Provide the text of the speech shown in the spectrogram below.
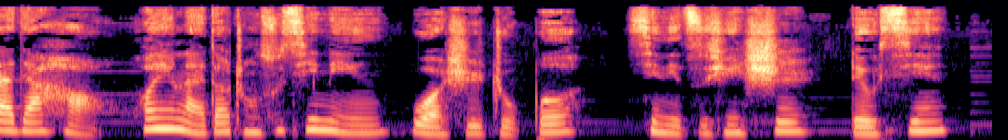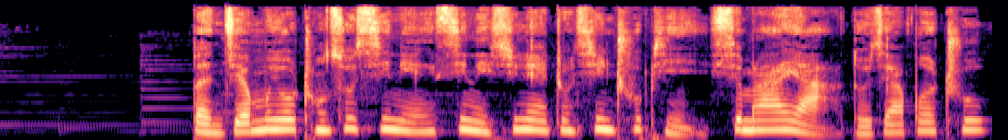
大家好，欢迎来到重塑心灵，我是主播心理咨询师刘星。本节目由重塑心灵心理训练中心出品，喜马拉雅独家播出。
